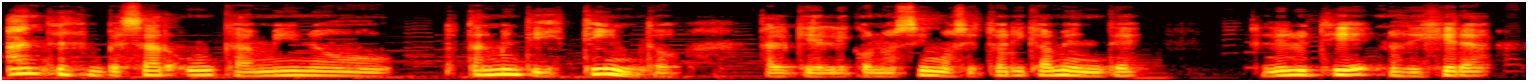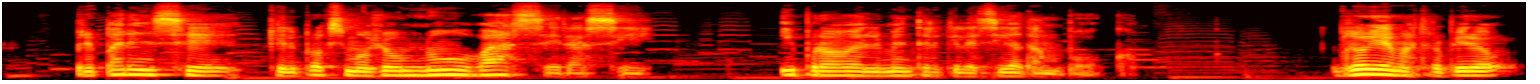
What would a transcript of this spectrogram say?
antes de empezar un camino totalmente distinto al que le conocimos históricamente, Lelutier nos dijera, prepárense que el próximo show no va a ser así, y probablemente el que le siga tampoco. Gloria de Mastropiero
